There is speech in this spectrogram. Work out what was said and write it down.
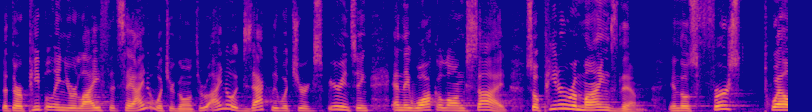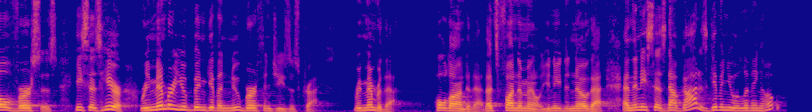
that there are people in your life that say, I know what you're going through. I know exactly what you're experiencing, and they walk alongside. So Peter reminds them in those first 12 verses, he says, Here, remember you've been given new birth in Jesus Christ. Remember that. Hold on to that. That's fundamental. You need to know that. And then he says, Now God has given you a living hope.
